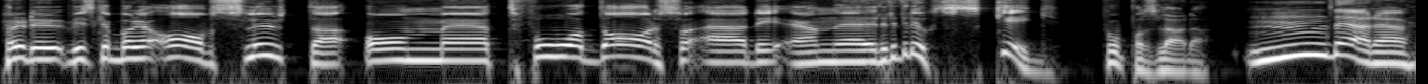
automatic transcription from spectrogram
Hörru du, vi ska börja avsluta. Om eh, två dagar så är det en eh, ruskig fotbollslördag. Mm, det är det.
